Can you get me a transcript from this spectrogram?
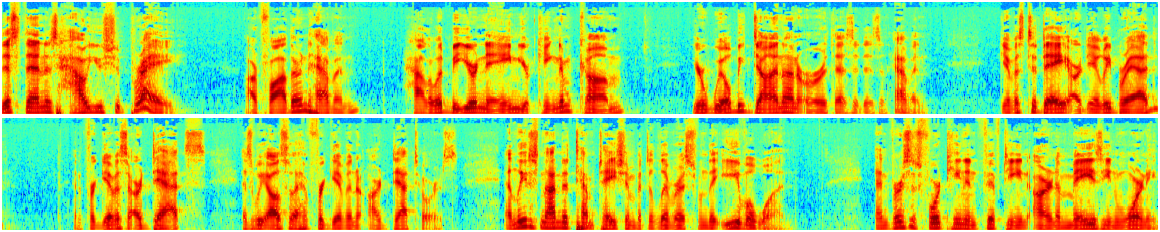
this then is how you should pray Our Father in heaven, hallowed be your name, your kingdom come, your will be done on earth as it is in heaven. Give us today our daily bread, and forgive us our debts, as we also have forgiven our debtors. And lead us not into temptation, but deliver us from the evil one. And verses 14 and 15 are an amazing warning.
